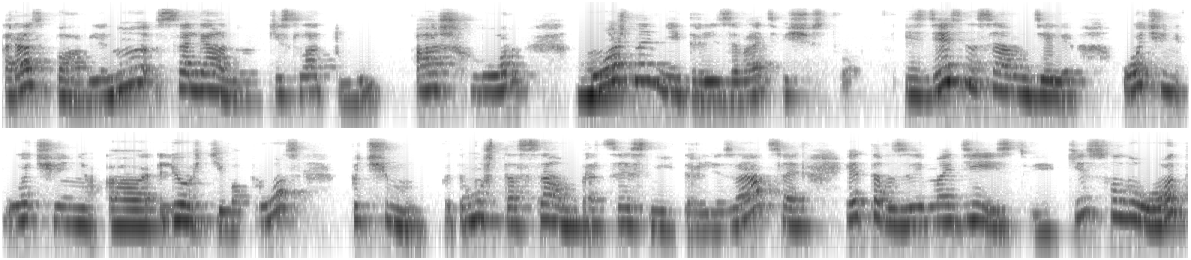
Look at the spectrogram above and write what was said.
Разбавленную соляную кислоту H-хлор можно нейтрализовать веществом. И здесь на самом деле очень-очень э, а, легкий вопрос. Почему? Потому что сам процесс нейтрализации – это взаимодействие кислот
